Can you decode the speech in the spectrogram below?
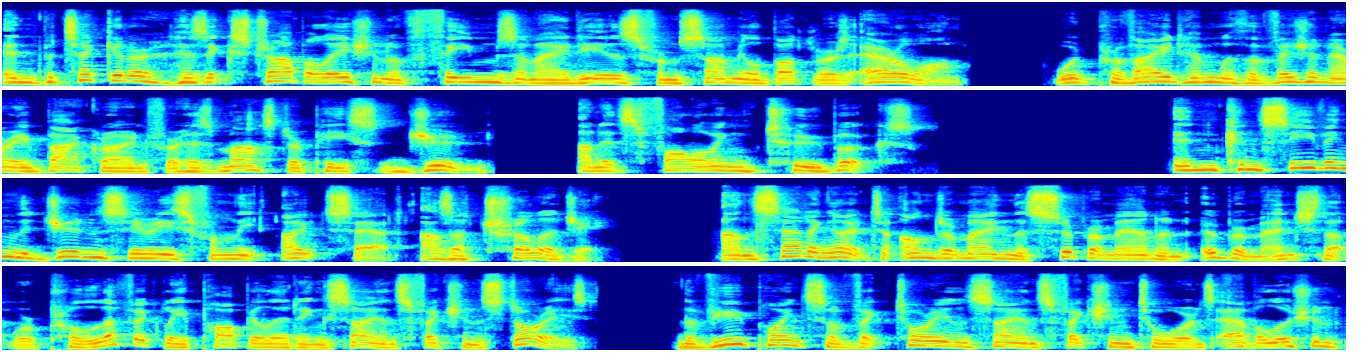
In particular, his extrapolation of themes and ideas from Samuel Butler's Erewhon would provide him with a visionary background for his masterpiece Dune and its following two books. In conceiving the Dune series from the outset as a trilogy, and setting out to undermine the supermen and ubermensch that were prolifically populating science fiction stories, the viewpoints of Victorian science fiction towards evolution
